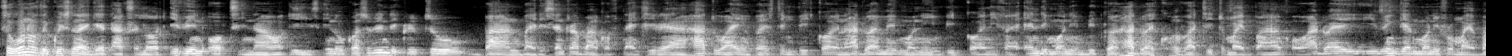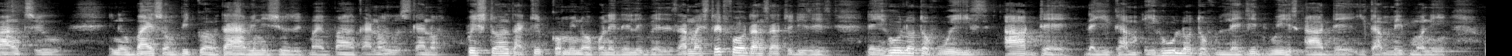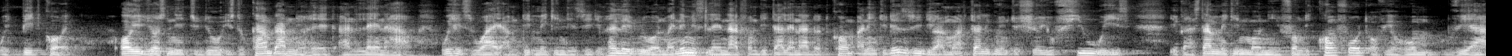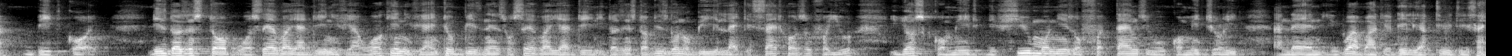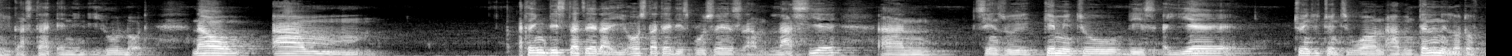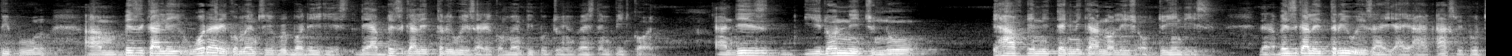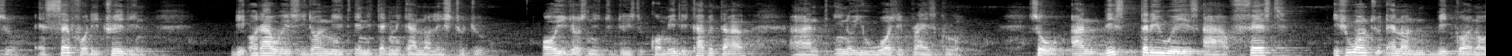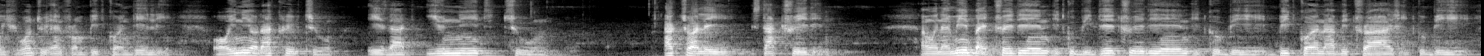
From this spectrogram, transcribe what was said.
So one of the questions I get asked a lot, even up to now, is you know, considering the crypto ban by the Central Bank of Nigeria, how do I invest in Bitcoin? How do I make money in Bitcoin? If I earn the money in Bitcoin, how do I convert it to my bank, or how do I even get money from my bank to, you know, buy some Bitcoin without having issues with my bank and all those kind of questions that keep coming up on a daily basis. And my straightforward answer to this is there are a whole lot of ways out there that you can, a whole lot of legit ways out there you can make money with Bitcoin. All you just need to do is to calm down your head and learn how, which is why I'm making this video. Hello everyone, my name is Leonard from DigitalLeonard.com and in today's video, I'm actually going to show you a few ways you can start making money from the comfort of your home via Bitcoin this doesn't stop whatever you're doing. If you're working if you're into business whatever you're doing it doesn't stop. This is going to be like a side hustle for you. You just commit the few monies or times you will commit to it and then you go about your daily activities and you can start earning a whole lot. Now um i think this started i all started this process um, last year. And since we came into this year 2021 i've been telling a lot of people um, basically what i recommend to everybody is there are basically three ways i recommend people to invest in bitcoin. And this you don't need to know have any technical knowledge of doing this. There are basically three ways I, I, I ask people to except for the trading the other ways you don't need any technical knowledge to do. All you just need to do is to commit the capital and you know you watch the price grow. So and these three ways are first if you want to earn on Bitcoin or if you want to earn from Bitcoin daily or any other crypto is that you need to actually start trading. And when I mean by trading, it could be day trading, it could be Bitcoin arbitrage, it could be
